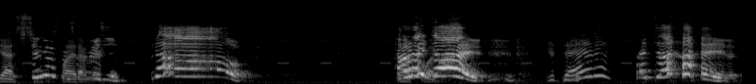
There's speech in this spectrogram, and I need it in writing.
Yes, Shoot him for some under. reason. No! How Guess did I die? You're dead? I died.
